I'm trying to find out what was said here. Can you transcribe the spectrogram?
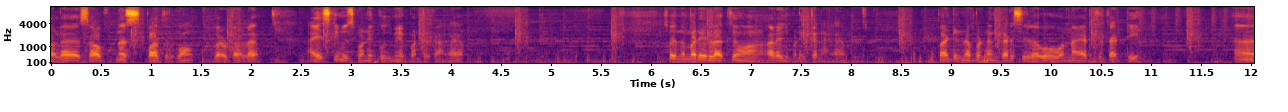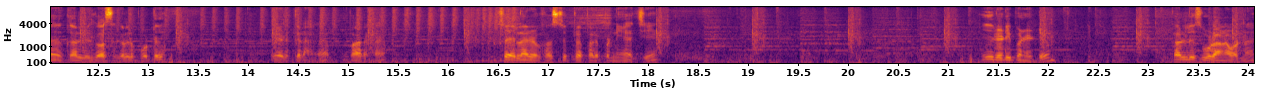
பல சாஃப்ட்னஸ் பார்த்துருக்கோம் பரோட்டாவில் ஐஸ்கிரீம் யூஸ் பண்ணி புதுமையாக பண்ணிருக்காங்க. ஸோ இந்த மாதிரி எல்லாத்தையும் அரேஞ்ச் பண்ணிக்கிறாங்க பண்ணிட்டு என்ன பண்ணுங்க கடைசியில் ஒவ்வொன்றா எடுத்து தட்டி கல் தோசை போட்டு எடுக்கிறாங்க. பாருங்கள் ஸோ எல்லாம் ஃபஸ்ட்டு ப்ரிப்பேர் பண்ணியாச்சு. இது ரெடி பண்ணிவிட்டு கல் சூடான உடனே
